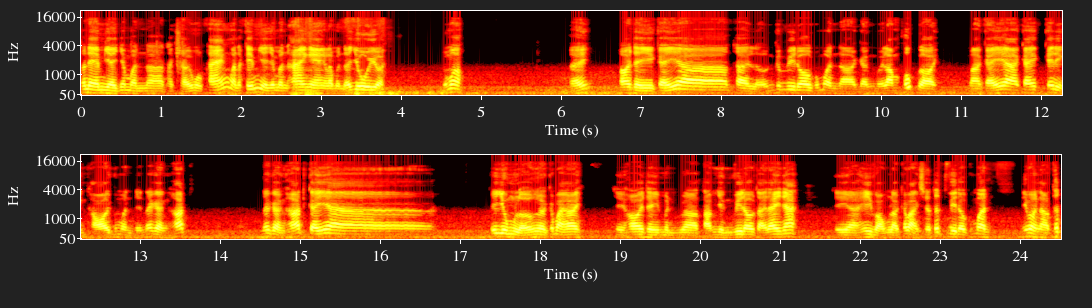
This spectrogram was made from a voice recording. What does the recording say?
Nó đem về cho mình à, thật sự một tháng mà nó kiếm về cho mình hai ngàn là mình đã vui rồi. Đúng không? Đấy. Thôi thì cái uh, thời lượng cái video của mình là gần 15 phút rồi mà cái uh, cái cái điện thoại của mình thì nó gần hết nó gần hết cái à, cái dung lượng rồi các bạn ơi. Thì thôi thì mình à, tạm dừng video tại đây nhé thì à, hy vọng là các bạn sẽ thích video của mình. Nếu bạn nào thích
